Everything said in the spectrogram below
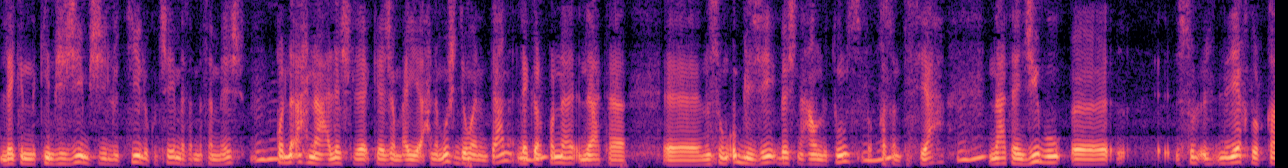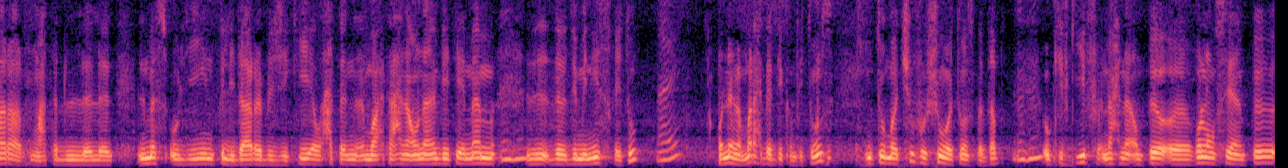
لكن كي يجي يمشي l'hôtel وكل شيء ما ثماش. قلنا إحنا علاش كجمعية؟ إحنا مش الديوان نتاعنا. لكن قلنا معناتها nous sommes obligés باش نعاونوا تونس قسم في السياحة. معناتها نجيبوا آه، اللي ياخذوا القرار معناتها المسؤولين في الإدارة البلجيكية وحتى معناتها إحنا on invite même des ministres أي. تو قلنا لهم مرحبا بكم في تونس. أنتم تشوفوا شنو تونس بالضبط. وكيف كيف نحن un peu relancer un peu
